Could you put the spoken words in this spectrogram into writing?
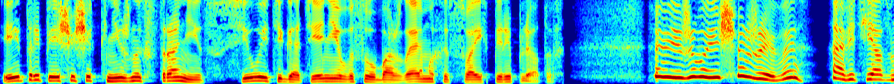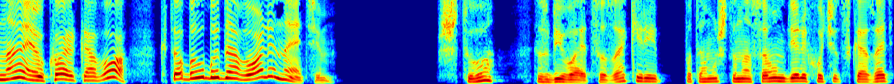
и трепещущих книжных страниц, силой тяготения высвобождаемых из своих переплетов. «Вижу, вы еще живы, а ведь я знаю кое-кого, кто был бы доволен этим». «Что?» — сбивается Закери, потому что на самом деле хочет сказать,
